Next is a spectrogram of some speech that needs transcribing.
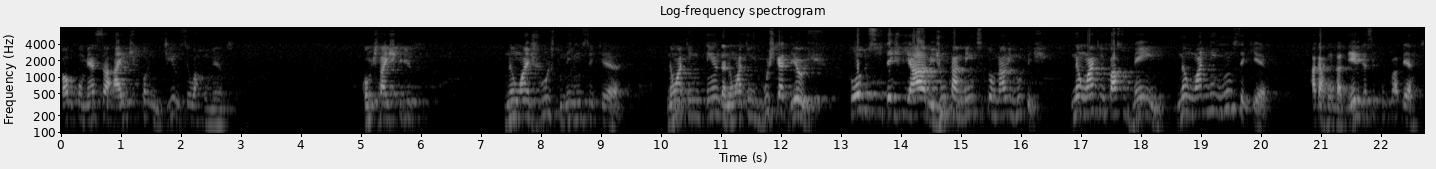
Paulo começa a expandir o seu argumento. Como está escrito: Não há justo nenhum sequer. Não há quem entenda, não há quem busque a Deus. Todos se desviaram e juntamente se tornaram inúteis. Não há quem faça o bem, não há nenhum sequer. A garganta deles é sepulcro aberto,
